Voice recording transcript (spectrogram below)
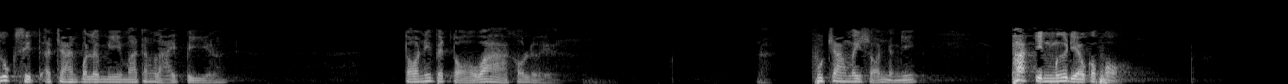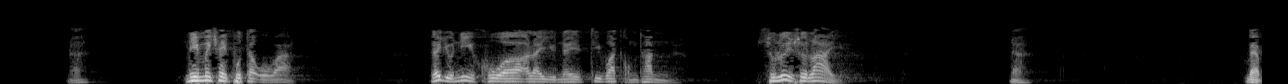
ลูกศิษย์อาจารย์ปรมีมาทั้งหลายปีแล้ว ตอนนี้ไปต่อว่าเขาเลยผู้จ้างไม่สอนอย่างนี้พักกินมื้อเดียวก็พอนะนี่ไม่ใช่พุทธโอวาท แล้วอยู่นี่ครัวอะไรอยู่ในที่วัดของท่าน สุรุ่ยสุร่ายนะแบบ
